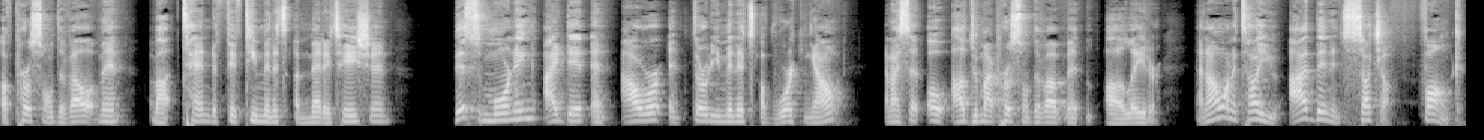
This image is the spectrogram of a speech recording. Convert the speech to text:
of personal development, about 10 to 15 minutes of meditation. This morning I did an hour and 30 minutes of working out. And I said, Oh, I'll do my personal development uh, later. And I want to tell you, I've been in such a funk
